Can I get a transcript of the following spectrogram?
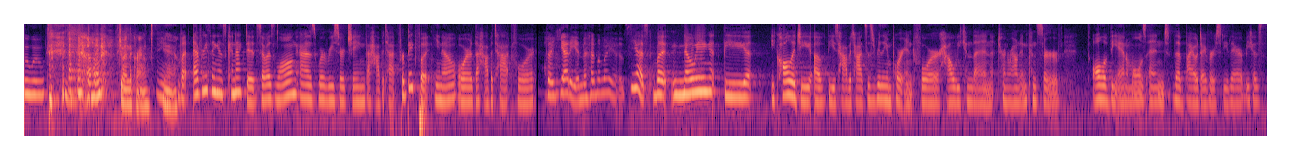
woo woo. Join the crowd. Yeah. But everything is connected. So as long as we're researching the habitat for Bigfoot, you know, or the habitat for The Yeti in the Himalayas. Yes, but knowing the ecology of these habitats is really important for how we can then turn around and conserve all of the animals and the biodiversity there because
